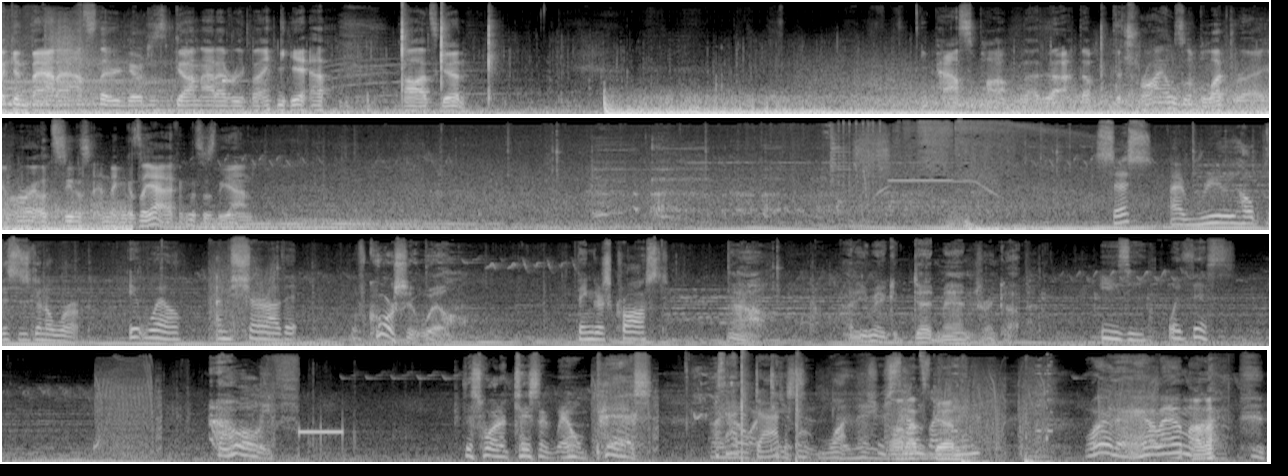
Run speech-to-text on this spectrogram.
Epic and badass. There you go, just gun at everything. Yeah. Oh, that's good. You pass pop the, the, the, the trials of Blood Dragon. Alright, let's see this ending. Because, yeah, I think this is the end. Sis, I really hope this is gonna work. It will. I'm sure of it. Of course it will. Fingers crossed. Now, how do you make a dead man drink up? Easy. With this. Holy f This water tastes like my own piss. Is I that know Dad or what? the name. Sure Oh, sounds that's like good. him. Where the hell am Oh, I?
